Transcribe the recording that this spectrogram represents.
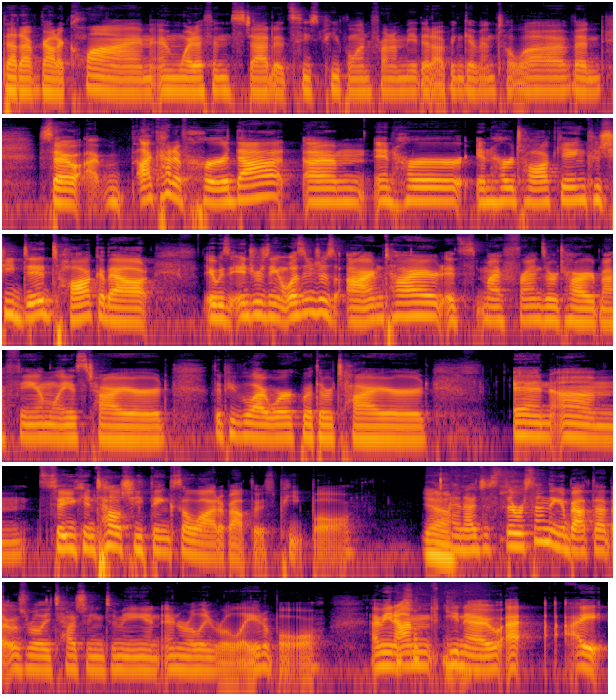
that I've got to climb? And what if instead it's these people in front of me that I've been given to love? And so I, I kind of heard that um, in her in her talking because she did talk about it was interesting. It wasn't just I'm tired it's my friends are tired my family is tired the people I work with are tired and um, so you can tell she thinks a lot about those people Yeah. and I just there was something about that that was really touching to me and, and really relatable. I mean, I'm you know I I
